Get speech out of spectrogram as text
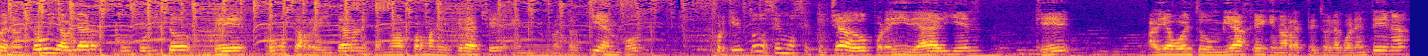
Bueno, yo voy a hablar un poquito de cómo se reeditaron estas nuevas formas de Scratch en nuestros tiempos, porque todos hemos escuchado por ahí de alguien que había vuelto de un viaje, que no respetó la cuarentena,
